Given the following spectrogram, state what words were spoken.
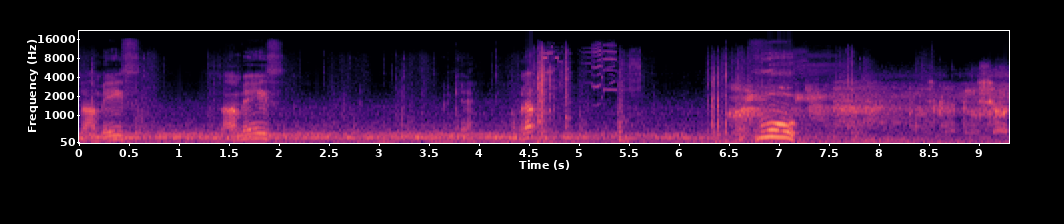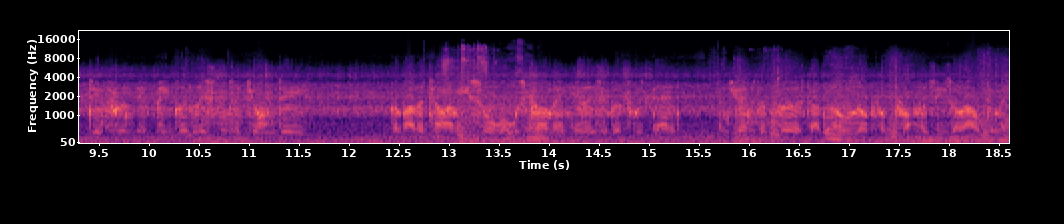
Zombies. Zombies. Okay. Open up. Whoa. Things could have been so different if people had listened But by the time he saw what was coming, Elizabeth was dead, and James I had no love for prophecies or alchemy.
